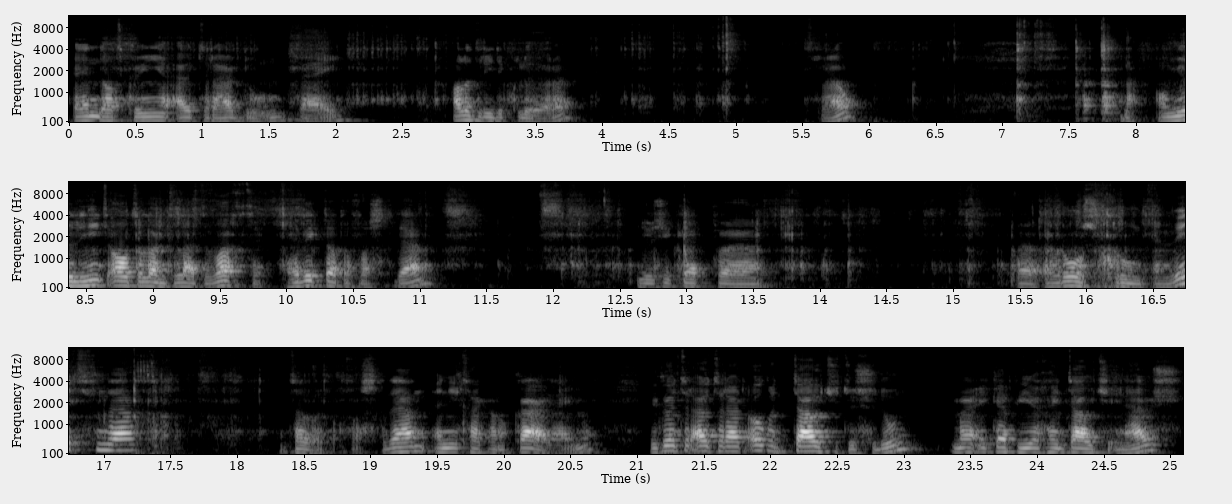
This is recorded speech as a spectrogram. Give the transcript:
En dat kun je uiteraard doen bij alle drie de kleuren. Zo. Nou, om jullie niet al te lang te laten wachten, heb ik dat alvast gedaan. Dus ik heb uh, roze, groen en wit vandaag. Dat hebben we alvast gedaan. En die ga ik aan elkaar lijmen. Je kunt er uiteraard ook een touwtje tussen doen. Maar ik heb hier geen touwtje in huis.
